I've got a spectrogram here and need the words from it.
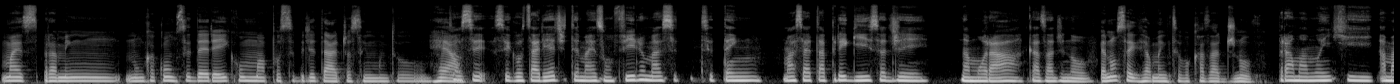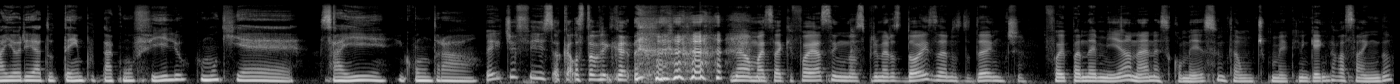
mas pra mim nunca considerei como uma possibilidade assim muito real. Então, você, você gostaria de ter mais um filho, mas você- tem uma certa preguiça de namorar, casar de novo. Eu não sei realmente se eu vou casar de novo. Pra uma mãe que a maioria do tempo tá com o filho, como que é sair, encontrar. Bem difícil, aquelas tô brincando. não, mas é que foi assim, nos primeiros dois anos do Dante, foi pandemia, né, nesse começo, então, tipo, meio que ninguém tava saindo.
